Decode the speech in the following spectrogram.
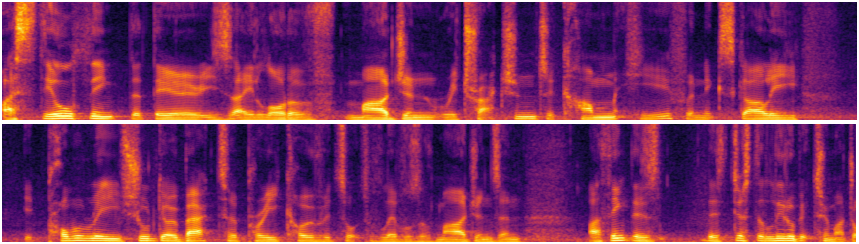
I still think that there is a lot of margin retraction to come here for Nick Scali. It probably should go back to pre COVID sorts of levels of margins, and I think there's there's just a little bit too much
